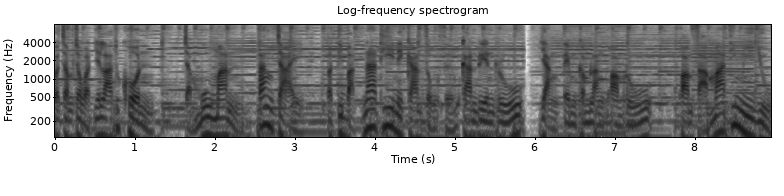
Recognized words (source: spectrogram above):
ประจำจังหวัดยะลาทุกคนจะมุ่งมั่น ตั้งใจ ปฏิบัติหน้าที่ในการส่งเสริมการเรียนรู้ อย่างเต็มกำลังความรู้ ความสามารถที่มีอยู่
